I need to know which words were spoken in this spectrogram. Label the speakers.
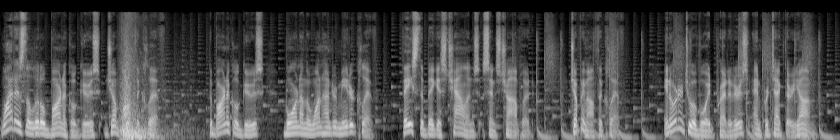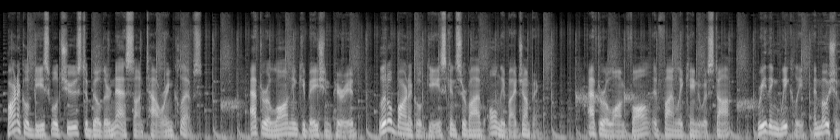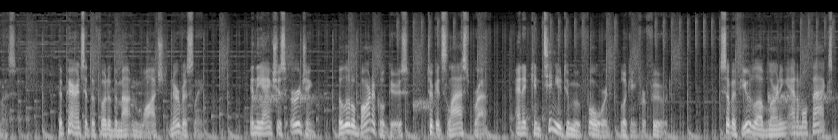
Speaker 1: Why does the little barnacle goose jump off the cliff? The barnacle goose, born on the 100-meter cliff, faced the biggest challenge since childhood, jumping off the cliff. In order to avoid predators and protect their young, barnacle geese will choose to build their nests on towering cliffs. After a long incubation period, little barnacle geese can survive only by jumping. After a long fall, it finally came to a stop, breathing weakly and motionless. The parents at the foot of the mountain watched nervously. In the anxious urging, the little barnacle goose took its last breath, and it continued to move forward looking for food. So if you love learning animal facts,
